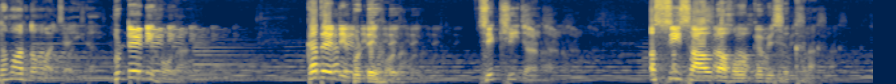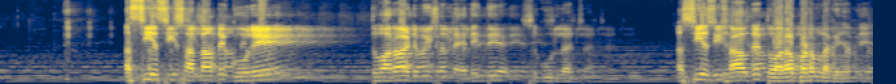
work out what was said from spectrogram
ਨਵਾਂ ਨਵਾਂ ਚਾਹੀਦਾ। ਬੁੱਢੇ ਨਹੀਂ ਹੋਣਾ। ਕਦੇ ਨਹੀਂ ਬੁੱਢੇ ਹੋਣਾ। ਸਿੱਖੀ ਜਾਣਾ। 80 ਸਾਲ ਦਾ ਹੋ ਕੇ ਵੀ ਸਿੱਖਣਾ। 80 80 ਸਾਲਾਂ ਦੇ ਗੋਰੇ ਦੁਬਾਰਾ ਐਡਮਿਸ਼ਨ ਲੈ ਲੈਂਦੇ ਆ ਸਕੂਲਾਂ 'ਚ। 80 80 ਸਾਲ ਦੇ ਦੁਬਾਰਾ ਪੜਨ ਲੱਗ ਜਾਂਦੇ ਆ।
